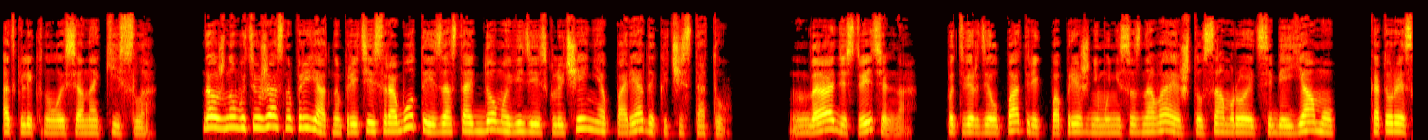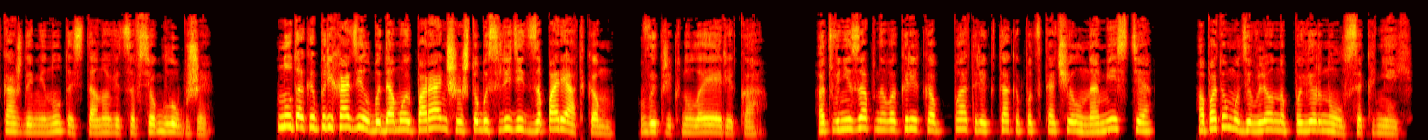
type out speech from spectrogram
откликнулась она кисло. Должно быть ужасно приятно прийти с работы и застать дома в виде исключения порядок и чистоту. Да, действительно. подтвердил Патрик, по-прежнему не сознавая, что сам роет себе яму, которая с каждой минутой становится все глубже. Ну так и приходил бы домой пораньше, чтобы следить за порядком, выкрикнула Эрика. От внезапного крика Патрик так и подскочил на месте, а потом удивленно повернулся к ней.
